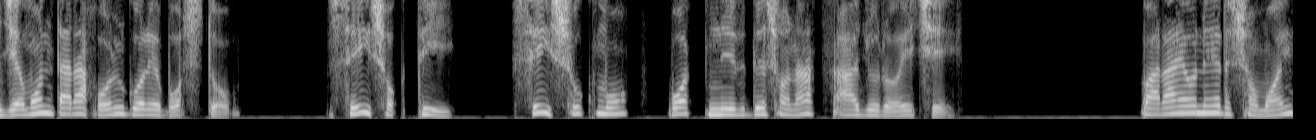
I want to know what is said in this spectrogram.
যেমন তারা হল করে বসত, সেই শক্তি, সেই সূক্ষ্ম পথ নির্দেশনা আজও রয়েছে। পারায়ণের সময়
